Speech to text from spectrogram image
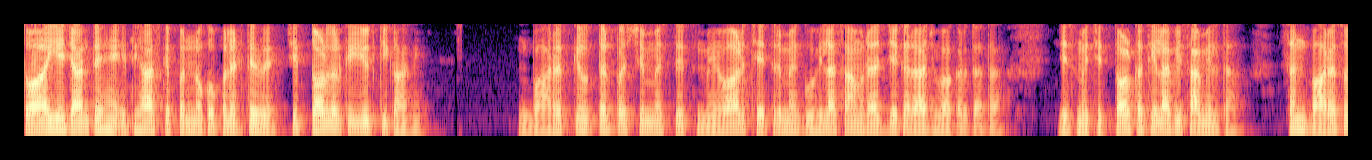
तो आइए जानते हैं इतिहास के पन्नों को पलटते हुए चित्तौड़गढ़ के युद्ध की कहानी। भारत के उत्तर पश्चिम में स्थित मेवाड़ क्षेत्र में गुहिला साम्राज्य का राज हुआ करता था, जिसमें चित्तौड़ का किला भी शामिल था। सन बारह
